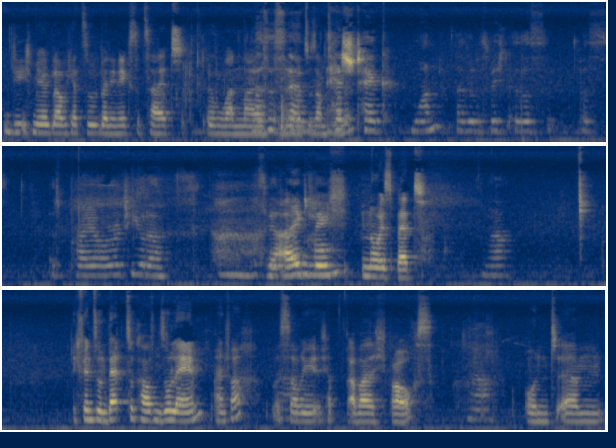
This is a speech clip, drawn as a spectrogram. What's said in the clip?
die ich mir, glaube ich, jetzt so über die nächste Zeit irgendwann mal was ist, ähm, zusammen Hashtag One, also das Wichtigste, also das, das ist Priority oder? Das wäre eigentlich ein neues Bett. Ja. Ich finde so ein Bett zu kaufen so lame, einfach. Ja. Sorry, ich hab, aber ich brauch's. Ja. Und ähm,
